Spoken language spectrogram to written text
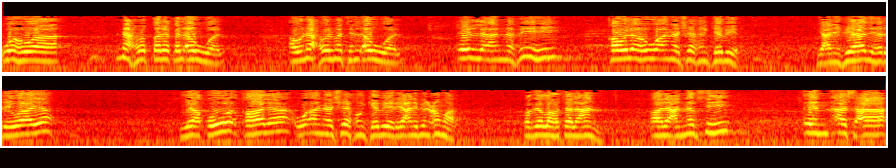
وهو نحو الطريق الأول أو نحو المتن الأول إلا أن فيه قوله وأنا شيخ كبير. يعني في هذه الرواية يقول قال وأنا شيخ كبير يعني ابن عمر رضي الله تعالى عنه. قال عن نفسه إن أسعى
